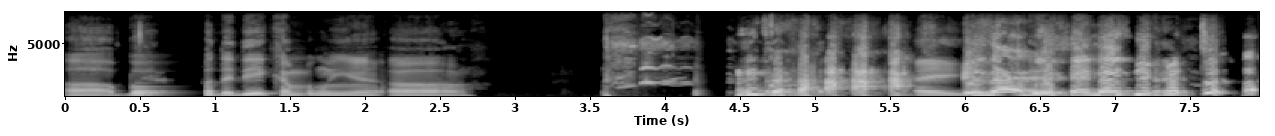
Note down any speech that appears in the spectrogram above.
uh, but Yeah. but they did come to win. Uh, hey, exactly. And that,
